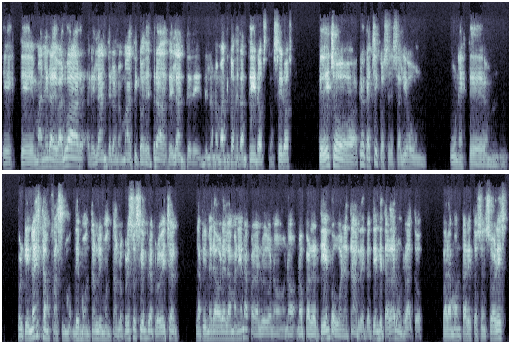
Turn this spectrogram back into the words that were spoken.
este, manera de evaluar, delante de los neumáticos, detrás, delante de, los neumáticos delanteros, traseros, que de hecho creo que a Checo se le salió un, un este, porque no es tan fácil desmontarlo y montarlo, por eso siempre aprovechan la primera hora de la mañana para luego no, no, no perder tiempo o a la tarde, pero tienen que tardar un rato para montar estos sensores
